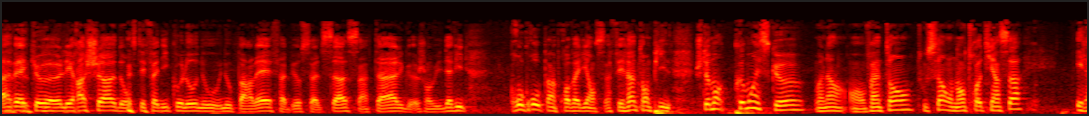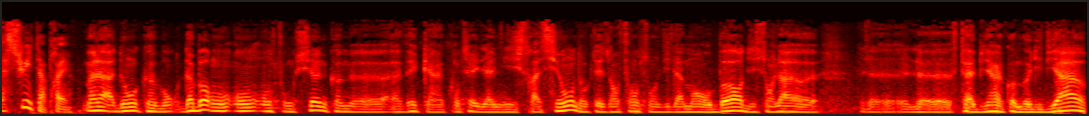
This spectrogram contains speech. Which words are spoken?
avec euh, les rachats dont Stéphanie Colo nous, nous parlait, Fabio Salsa, Saint-Algue, Jean-Louis David gros groupe, hein, Provalliance, ça fait 20 ans pile. Justement, comment est-ce que, voilà, en 20 ans, tout ça, on entretient ça et la suite après? Voilà, donc euh, bon, d'abord on, fonctionne comme euh, avec un conseil d'administration, donc les enfants sont évidemment au bord, ils sont là, euh, le, Fabien comme Olivia,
